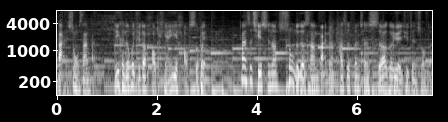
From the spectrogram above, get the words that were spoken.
百送三百，你可能会觉得好便宜好实惠。但是其实呢，送的这三百呢，它是分成十二个月去赠送的，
